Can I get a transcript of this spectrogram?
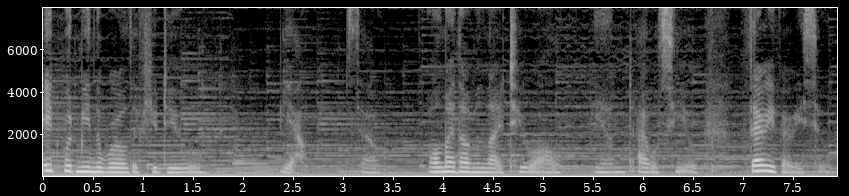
It would mean the world if you do. Yeah. So all my love and light to you all. And I will see you very, very soon.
